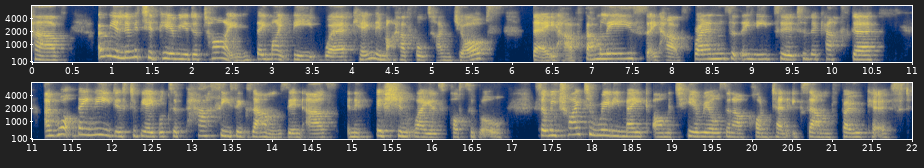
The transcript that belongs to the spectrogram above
have only a limited period of time. They might be working, they might have full time jobs, they have families, they have friends that they need to, to look after. And what they need is to be able to pass these exams in as an efficient way as possible. So we try to really make our materials and our content exam focused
